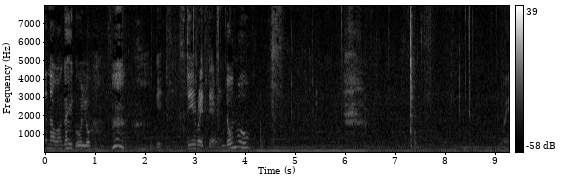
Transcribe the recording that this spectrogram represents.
Tanawa, gahig ulo. okay. Stay right there. And don't move. Okay.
